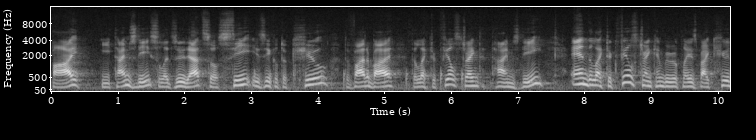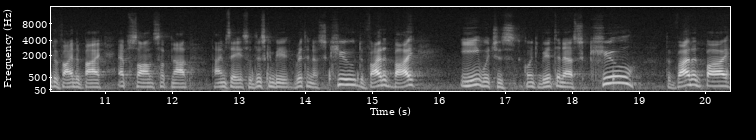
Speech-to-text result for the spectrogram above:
by E times D, so let's do that. So C is equal to Q divided by the electric field strength times D. And the electric field strength can be replaced by Q divided by epsilon sub naught times A. So this can be written as Q divided by E, which is going to be written as Q divided by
